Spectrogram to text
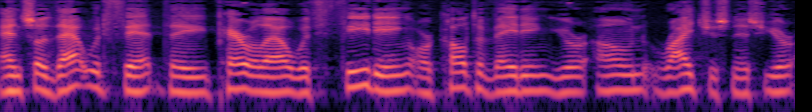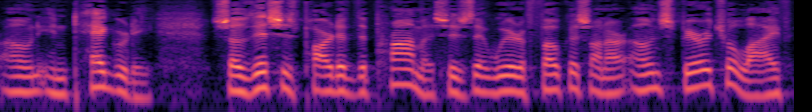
And so that would fit the parallel with feeding or cultivating your own righteousness, your own integrity. So this is part of the promise is that we're to focus on our own spiritual life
